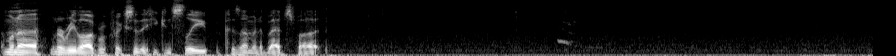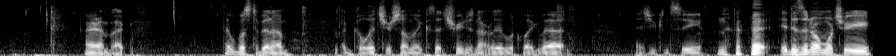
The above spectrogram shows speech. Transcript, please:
I'm gonna I'm gonna relog real quick so that he can sleep because I'm in a bad spot. Alright, I'm back. That must have been a, a glitch or something because that tree does not really look like that, as you can see. it is a normal tree.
